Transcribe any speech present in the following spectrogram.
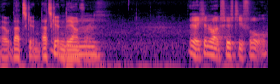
That- That's getting that's getting down for him. Mm, Yeah, he can ride 54.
